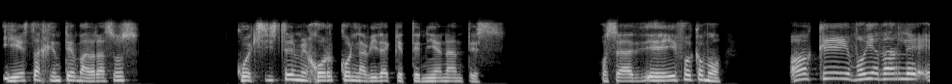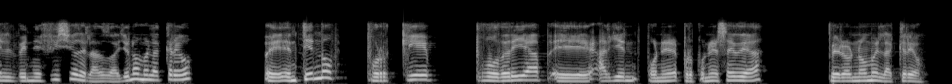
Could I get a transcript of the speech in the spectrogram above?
y esta gente madrazos coexiste mejor con la vida que tenían antes. O sea, de ahí fue como, ok, voy a darle el beneficio de la duda. Yo no me la creo. Eh, entiendo por qué podría eh, alguien poner, proponer esa idea, pero no me la creo.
